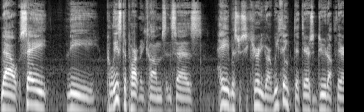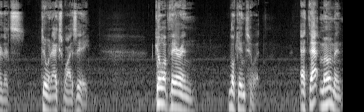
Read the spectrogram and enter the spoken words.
Now, say the police department comes and says, "Hey, Mr. Security Guard, we think that there's a dude up there that's doing X, Y, Z. Go up there and look into it." At that moment,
